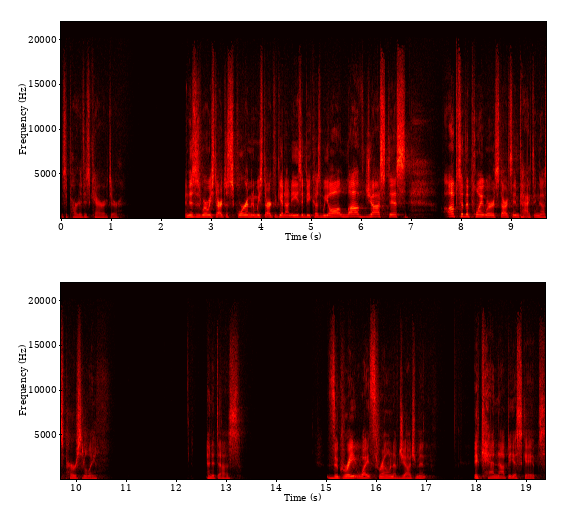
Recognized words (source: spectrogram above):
It's a part of his character. And this is where we start to squirm and we start to get uneasy because we all love justice up to the point where it starts impacting us personally. And it does. The great white throne of judgment, it cannot be escaped.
